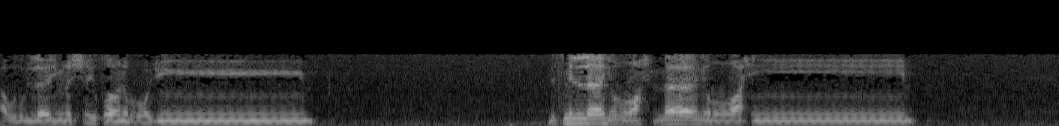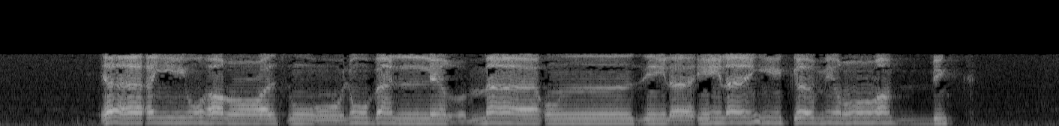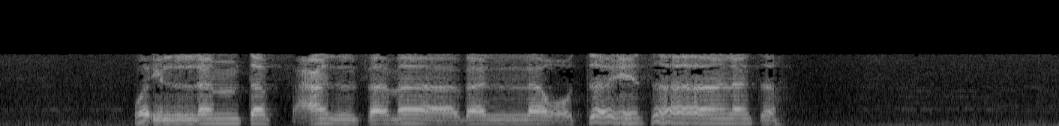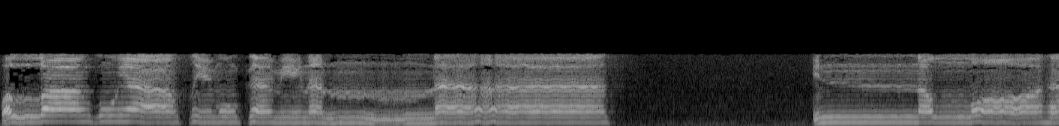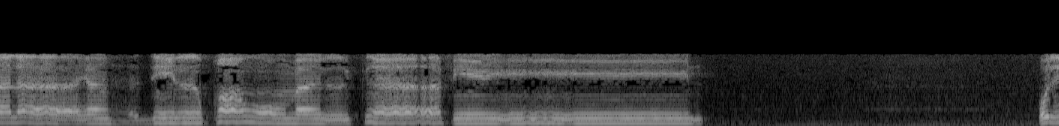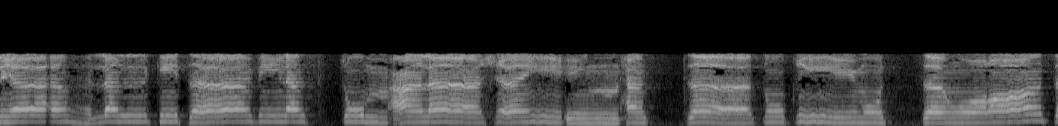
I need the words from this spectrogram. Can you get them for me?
أعوذ بالله من الشيطان الرجيم. بسم الله الرحمن الرحيم. يا أيها الرسول بلغ ما أنزل إليك من ربك وإن لم تفعل فما بلغت رسالته. والله يعصمك من الناس. إن الله لا يهدي القوم قل يا أهل الكتاب لستم على شيء حتى تقيموا التوراة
